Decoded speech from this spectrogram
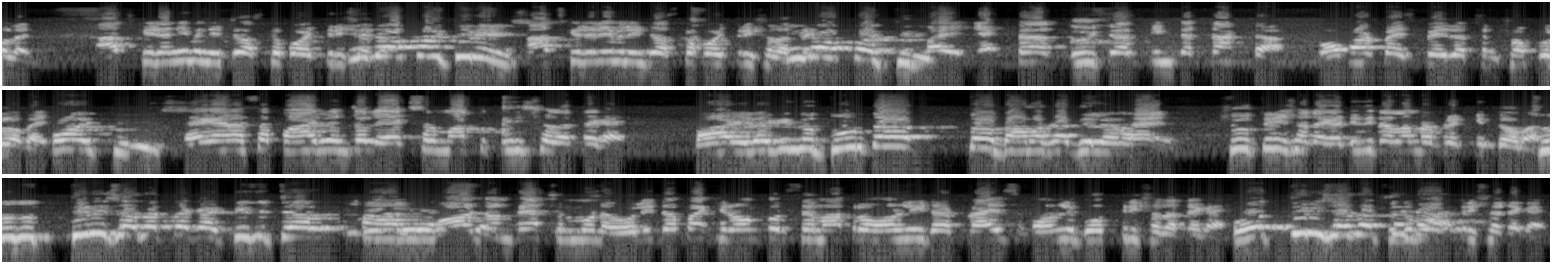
বলেন? আজকে এটা নেবেন এটা আজকে পঁয়ত্রিশ হাজার। পঁয়ত্রিশ। আজকে এটা নেবেন এটা আজকে পঁয়ত্রিশ হাজার টাকা। ভাই একটা দুইটা তিনটা চারটা অফার প্রাইস পেয়ে যাচ্ছেন সবগুলো ভাই। পঁয়ত্রিশ। এখানে আছে পাঁচ অঞ্চল এক্সেল মাত্র তিরিশ হাজার টাকায়। ভাই এটা কিন্তু দুর্দান্ত ধামাকা দিলেন হ্যাঁ। শুধু তিরিশ হাজার টাকা ডিজিটাল নাম্বার প্লেট কিনতে হবে। শুধু তিরিশ হাজার টাকা ডিজিটাল ওয়ালটন ফ্যাশন মনে হয় হলিদা পাখি রং করছে মাত্র অনলি এটার প্রাইস অনলি বত্রিশ হাজার টাকায়। বত্রিশ হাজার টাকা? বত্রিশ হাজার টাকায়।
